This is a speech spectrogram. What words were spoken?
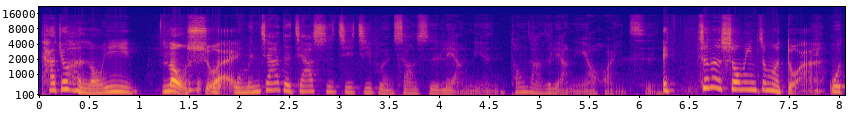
它就很容易。漏水。我们家的加湿机基本上是两年，通常是两年要换一次。哎，真的寿命这么短？我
